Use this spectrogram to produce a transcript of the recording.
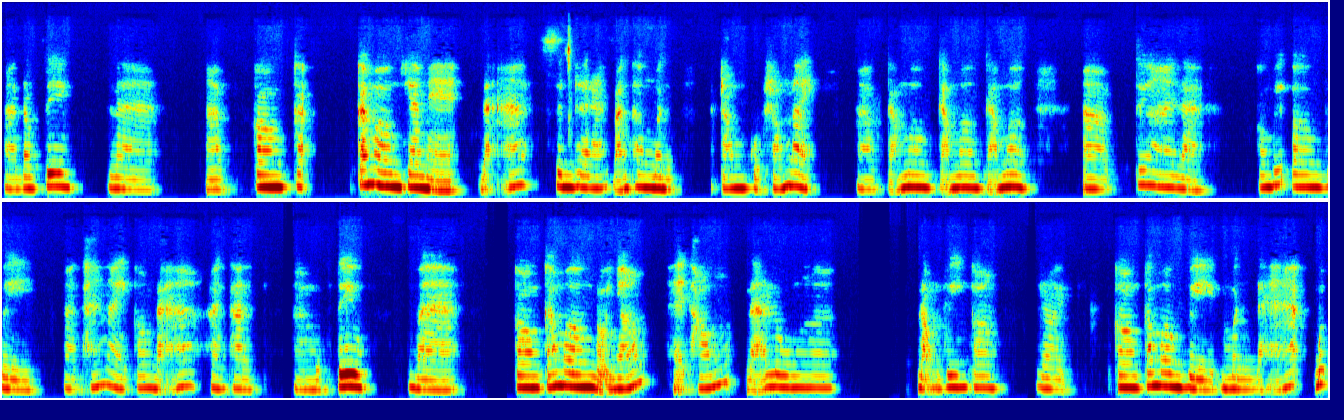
À, đầu tiên là à, con ca- cảm ơn cha mẹ đã sinh ra bản thân mình trong cuộc sống này. À, cảm ơn cảm ơn cảm ơn à, thứ hai là con biết ơn vì à, tháng này con đã hoàn thành à, mục tiêu và con cảm ơn đội nhóm hệ thống đã luôn à, động viên con. Rồi con cảm ơn vì mình đã bứt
